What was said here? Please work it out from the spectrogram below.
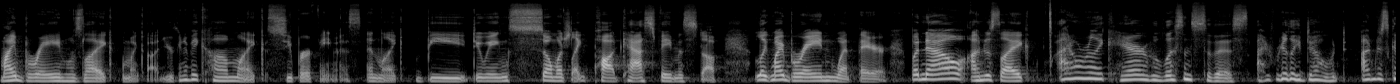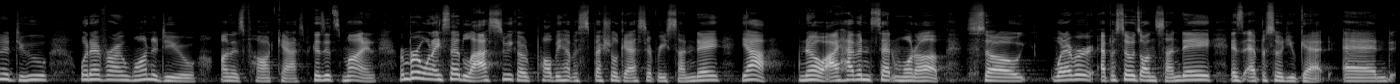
my brain was like, "Oh my god, you're gonna become like super famous and like be doing so much like podcast famous stuff." Like my brain went there, but now I'm just like, I don't really care who listens to this. I really don't. I'm just going to do whatever I want to do on this podcast because it's mine. Remember when I said last week I would probably have a special guest every Sunday? Yeah, no, I haven't set one up. So, whatever episode's on Sunday is episode you get. And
